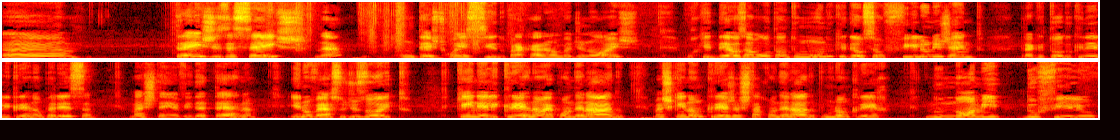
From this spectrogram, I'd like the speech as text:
Uh, 3,16, né? Um texto conhecido pra caramba de nós. Porque Deus amou tanto o mundo que deu seu Filho unigênito, para que todo que nele crer não pereça, mas tenha vida eterna. E no verso 18, quem nele crer não é condenado, mas quem não crer já está condenado por não crer no nome do Filho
